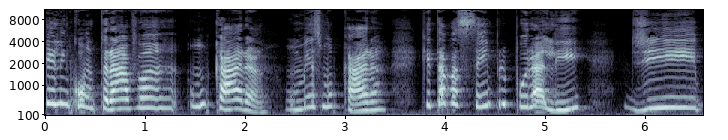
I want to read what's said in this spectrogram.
ele encontrava um cara, o mesmo cara, que estava sempre por ali de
